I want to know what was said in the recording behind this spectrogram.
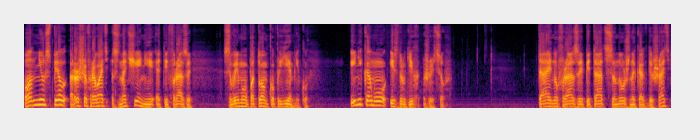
Он не успел расшифровать значение этой фразы своему потомку-преемнику и никому из других жрецов. Тайну фразы «питаться нужно, как дышать»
